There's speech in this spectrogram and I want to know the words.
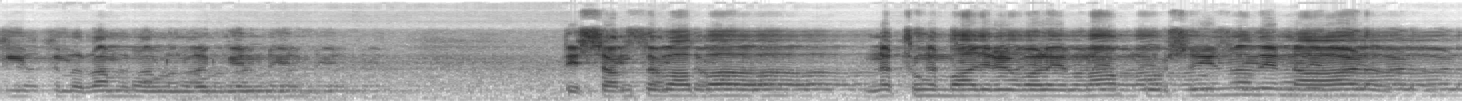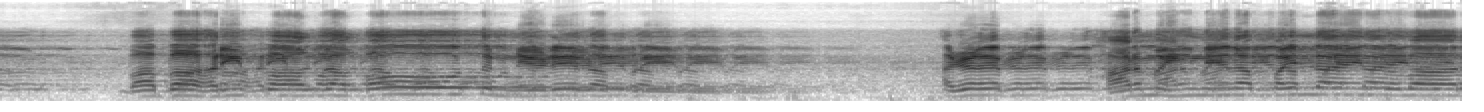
ਕੀਰਤਨ ਰੰਮ ਹੋਣ ਲੱਗੇ ਨੇ। ਤੇ ਸੰਤ ਬਾਬਾ ਨਥੂ ਮਾਜਰੇ ਵਾਲੇ ਮਹਾਂਪੁਰਸ਼ ਇਹਨਾਂ ਦੇ ਨਾਲ ਬਾਬਾ ਹਰੀਪਾਲ ਦਾ ਬਹੁਤ ਨੇੜੇ ਦਾ ਪ੍ਰੇਮ ਜਿਹੜੇ ਹਰ ਮਹੀਨੇ ਦਾ ਪਹਿਲਾ ਐਤਵਾਰ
